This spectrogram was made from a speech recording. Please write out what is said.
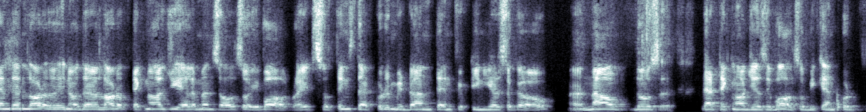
and then a lot of you know there are a lot of technology elements also evolve right so things that couldn't be done 10 15 years ago uh, now those uh, that technology has evolved so we can put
